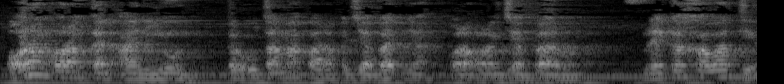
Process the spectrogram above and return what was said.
Orang-orang Kan'aniun, terutama para pejabatnya, orang-orang Jabarun, mereka khawatir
